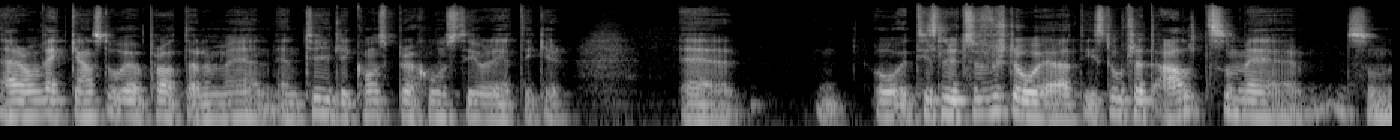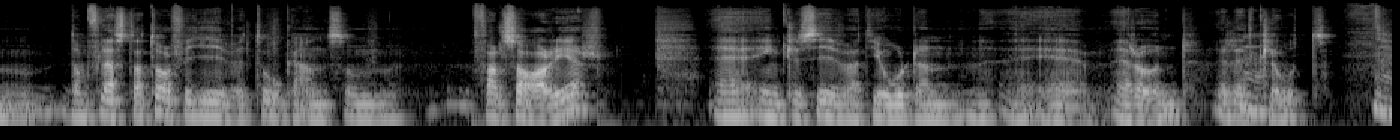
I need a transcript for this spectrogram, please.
härom veckan stod jag och pratade med en, en tydlig konspirationsteoretiker. Eh, och till slut så förstår jag att i stort sett allt som, är, som de flesta tar för givet tog han som falsarier. Eh, inklusive att jorden är, är rund, eller ett mm. klot. Mm.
